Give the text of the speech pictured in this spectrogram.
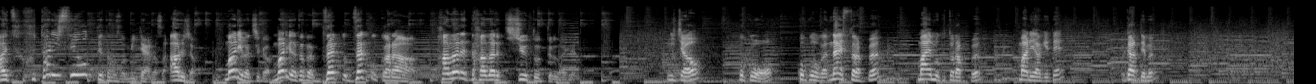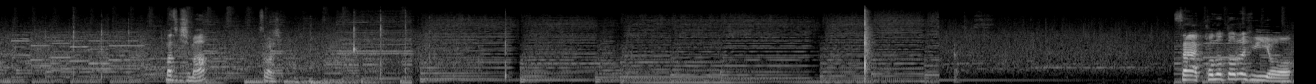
あいつ2人背負ってたぞみたいなさ、あるじゃん。マリは違う。マリはただザコ、ザコから離れて離れてシュート打ってるだけ。見ちゃおうここをここがナイストラップ前向くトラップマリ上げて。ガッデム松木島素晴らしい。さあ、このトロフィーを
